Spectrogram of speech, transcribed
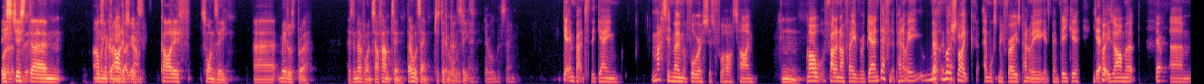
It's just it. um, how many like Cardiff Cardiff, Swansea, uh, Middlesbrough. There's another one, Southampton. They're all the same, just different kind of seats. Same. They're all the same. Getting back to the game, massive moment for us just before half time. Mm. Well, fell in our favour again. Definite penalty, much like Emil Smith Rowe's penalty against Benfica. He's yep. put his arm up. Yep. Um,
